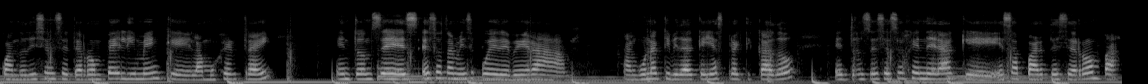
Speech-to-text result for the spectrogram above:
cuando dicen se te rompe el imen que la mujer trae. Entonces, eso también se puede deber a alguna actividad que hayas practicado. Entonces, eso genera que esa parte se rompa.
